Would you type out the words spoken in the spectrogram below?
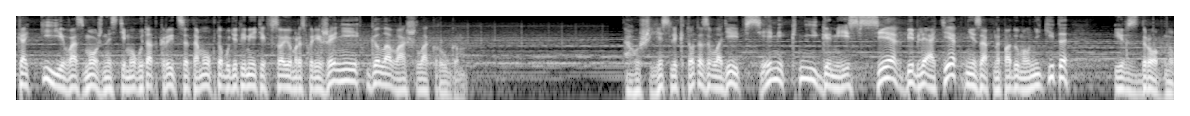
какие возможности могут открыться тому, кто будет иметь их в своем распоряжении, голова шла кругом. А уж если кто-то завладеет всеми книгами из всех библиотек, внезапно подумал Никита и вздрогнул.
